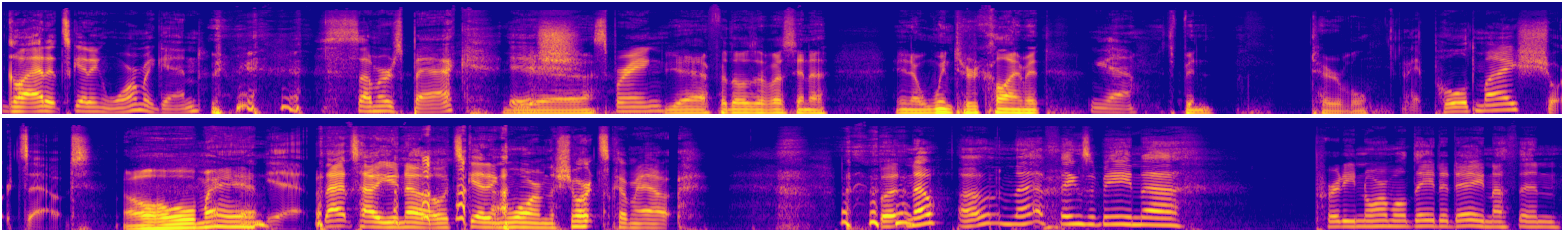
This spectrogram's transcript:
glad it's getting warm again. Summer's back ish. Yeah. Spring. Yeah, for those of us in a in a winter climate, Yeah. it's been terrible. I pulled my shorts out. Oh man. Yeah, that's how you know it's getting warm. The shorts come out. But no, other than that, things have been uh, pretty normal day to day. Nothing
